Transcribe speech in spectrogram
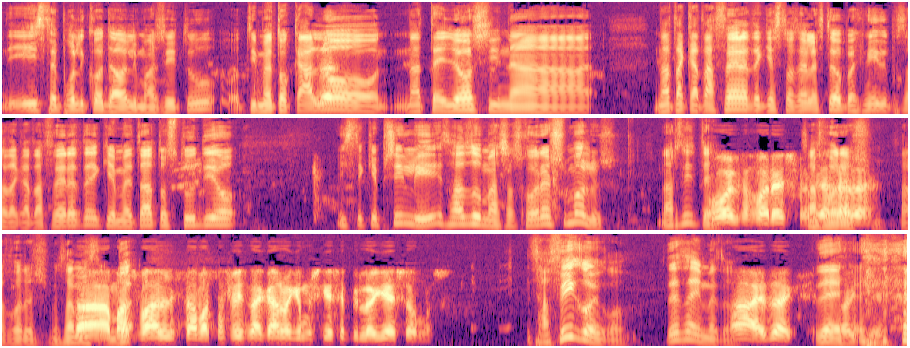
είστε πολύ κοντά όλοι μαζί του. Ότι με το καλό ναι. να τελειώσει να, να τα καταφέρετε και στο τελευταίο παιχνίδι που θα τα καταφέρετε και μετά το στούντιο είστε και ψηλοί. Θα δούμε, θα σας χωρέσουμε όλους. Να έρθετε. Όλοι θα χωρέσουμε. Θα, χωρέσουμε, θα χωρέσουμε. Θα, θα, μας, βάλεις, θα μας αφήσεις να κάνουμε και μουσικές επιλογές όμως. Θα φύγω εγώ. Δεν θα είμαι εδώ. Α, εντάξει. Ναι. Okay.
